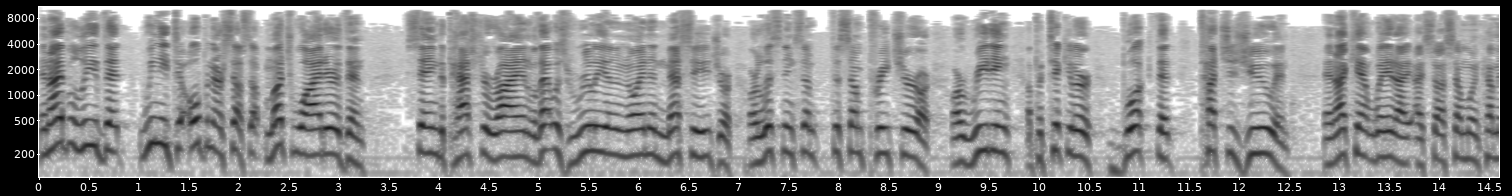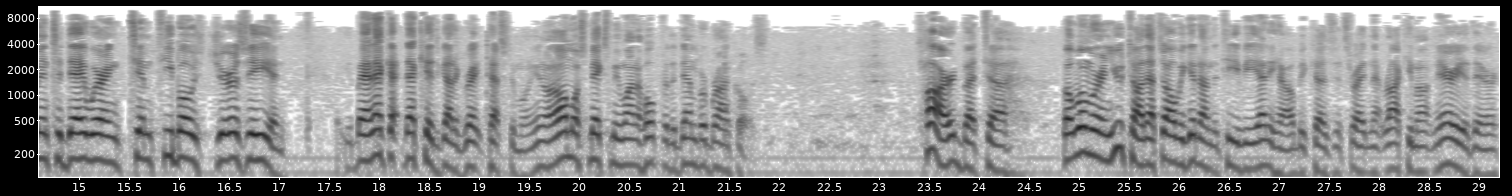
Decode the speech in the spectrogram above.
And I believe that we need to open ourselves up much wider than saying to Pastor Ryan, well, that was really an anointed message, or, or listening some, to some preacher, or, or reading a particular book that touches you. And, and I can't wait. I, I saw someone come in today wearing Tim Tebow's jersey, and man, that, guy, that kid's got a great testimony. You know, it almost makes me want to hope for the Denver Broncos. It's hard, but, uh, but when we're in Utah, that's all we get on the TV anyhow, because it's right in that Rocky Mountain area there.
